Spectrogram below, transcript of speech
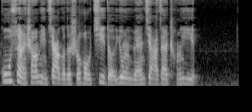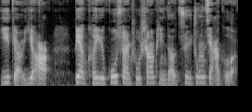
估算商品价格的时候，记得用原价再乘以一点一二，便可以估算出商品的最终价格。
